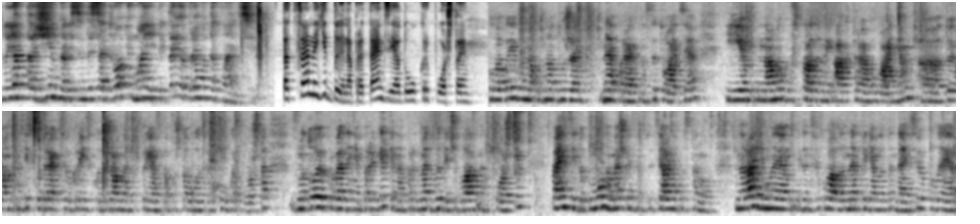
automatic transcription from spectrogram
Ну як та жінка 80 років має піти і отримати пенсію? Та це не єдина претензія до Укрпошти. Була виявлена одна дуже некоректна ситуація, і нами був складений акт реагування е, до Івано-Франківської дирекції Українського державного підприємства поштового зв'язку Укрпошта з метою проведення перевірки на предмет видачі власних коштів, пенсій, допомоги мешканцям соціальних установ. Наразі ми ідентифікували неприємну тенденцію, коли е,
